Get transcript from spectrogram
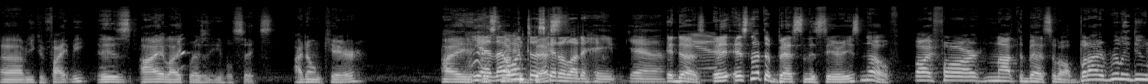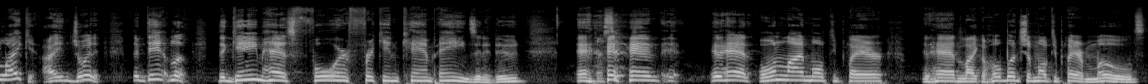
um, you can fight me. Is I like Resident Evil Six. I don't care. I Yeah, it's that not one the does best. get a lot of hate. Yeah. It does. Yeah. It, it's not the best in the series. No, by far not the best at all. But I really do like it. I enjoyed it. The damn look. The game has four freaking campaigns in it, dude. And, it? it, it had online multiplayer. It had like a whole bunch of multiplayer modes.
